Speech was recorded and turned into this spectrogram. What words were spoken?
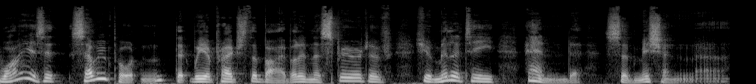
why is it so important that we approach the Bible in a spirit of humility and submission?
